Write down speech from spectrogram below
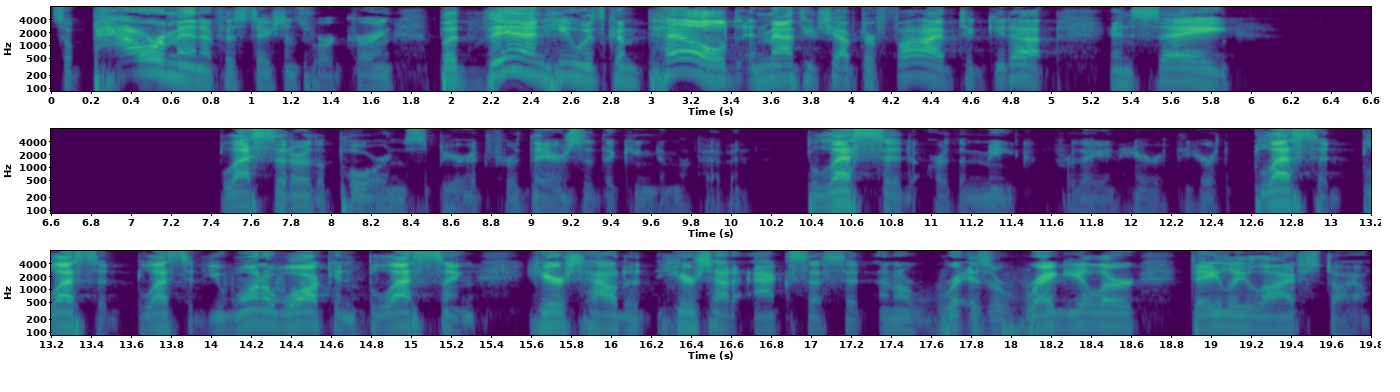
So power manifestations were occurring. But then he was compelled in Matthew chapter 5 to get up and say, Blessed are the poor in spirit, for theirs is the kingdom of heaven. Blessed are the meek, for they inherit the earth. Blessed, blessed, blessed. You want to walk in blessing. Here's how to here's how to access it and as a regular daily lifestyle.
